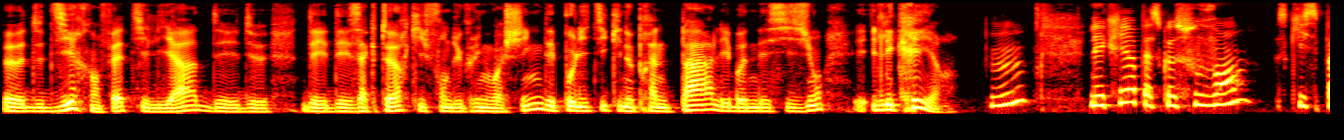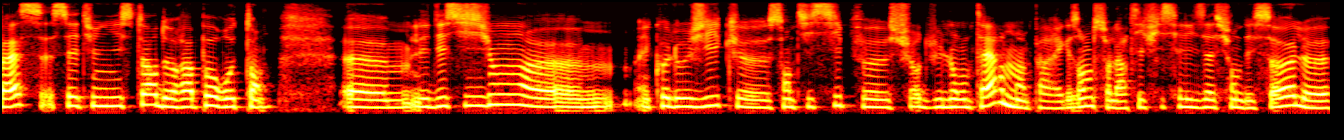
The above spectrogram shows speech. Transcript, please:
euh, de dire qu'en fait il y a des, acteurs qui font du greenwashing, des politiques qui ne prennent pas les bonnes décisions, et l'écrire. Mmh. L'écrire parce que souvent, ce qui se passe, c'est une histoire de rapport au temps. Euh, les décisions euh, écologiques euh, s'anticipent sur du long terme, par exemple sur l'artificialisation des sols.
